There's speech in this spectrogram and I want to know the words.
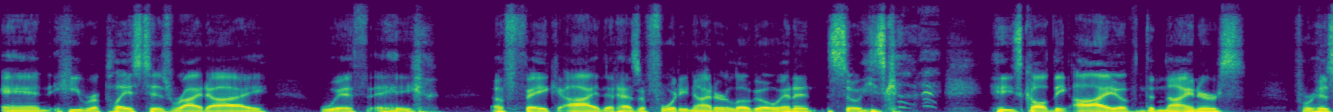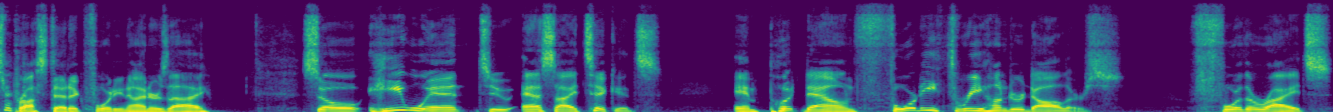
and he replaced his right eye with a a fake eye that has a 49er logo in it. So he's he's called the Eye of the Niners for his prosthetic 49ers eye. So he went to SI Tickets and put down $4,300 for the rights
